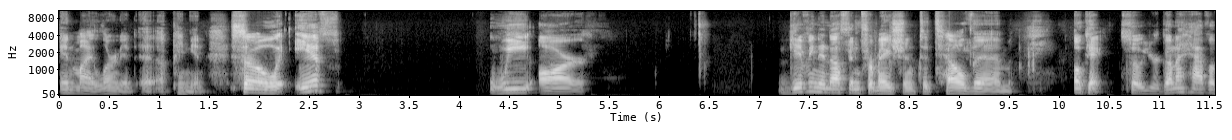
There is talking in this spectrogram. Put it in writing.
in my learned uh, opinion, so if we are giving enough information to tell them, okay, so you're going to have a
